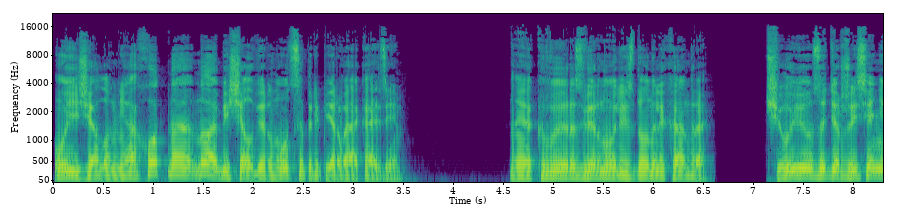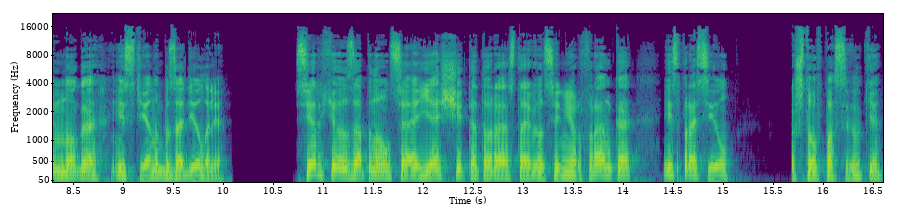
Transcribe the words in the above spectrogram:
Уезжал он неохотно, но обещал вернуться при первой оказии. «Эк вы развернулись, Дон Алехандро. Чую, задержись я немного, и стену бы заделали». Серхио запнулся о ящик, который оставил сеньор Франко, и спросил, «Что в посылке?»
